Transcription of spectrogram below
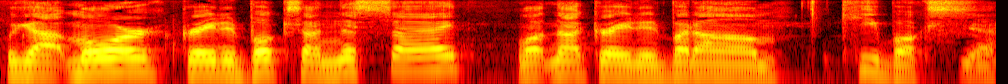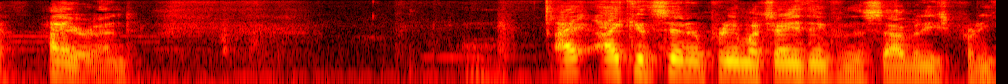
We got more graded books on this side. Well, not graded, but um, key books. Yeah, higher end. I, I consider pretty much anything from the seventies pretty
